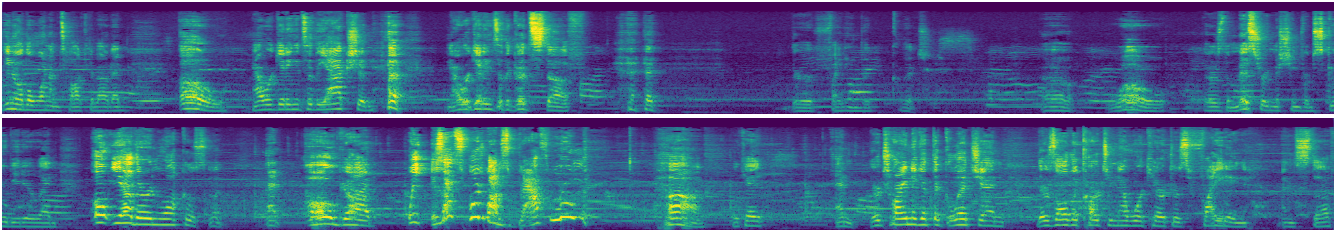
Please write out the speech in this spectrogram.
You know the one I'm talking about. And oh, now we're getting into the action. now we're getting to the good stuff. They're fighting the glitch. Oh, whoa. There's the mystery machine from Scooby Doo, and oh yeah, they're in Rocko's. And oh god, wait, is that SpongeBob's bathroom? Huh. Okay. And they're trying to get the glitch, and there's all the Cartoon Network characters fighting and stuff.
